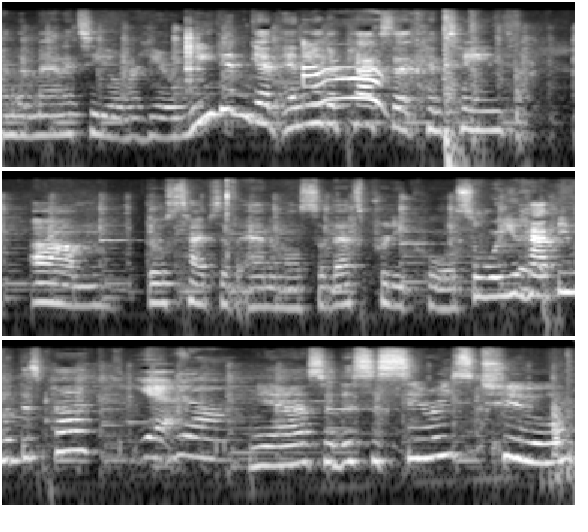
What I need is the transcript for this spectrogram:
and the manatee over here. We didn't get any other packs that contained um, those types of animals, so that's pretty cool. So were you happy with this pack? Yeah. Yeah. Yeah, so this is series two,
